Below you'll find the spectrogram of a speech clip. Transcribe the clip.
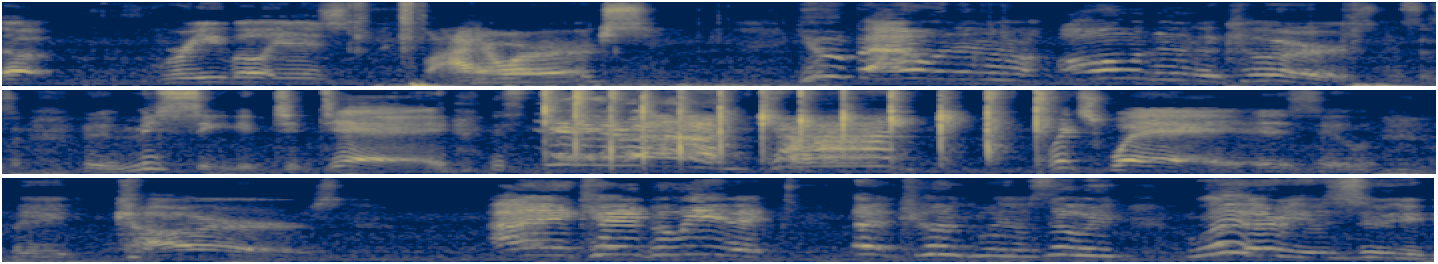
The rainbow is fireworks. You bound all the curse. This is missing it today. It's God. Which way is it? The cars. I can't believe it. I can't believe it. Why are you doing?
